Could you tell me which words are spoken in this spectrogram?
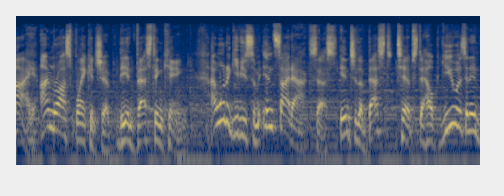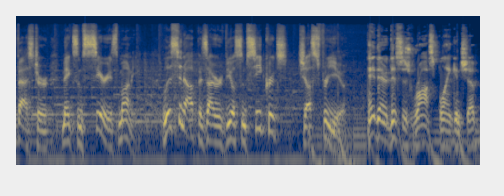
Hi, I'm Ross Blankenship, the Investing King. I want to give you some inside access into the best tips to help you as an investor make some serious money. Listen up as I reveal some secrets just for you. Hey there, this is Ross Blankenship,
